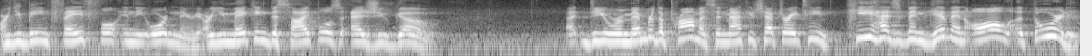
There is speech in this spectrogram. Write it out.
Are you being faithful in the ordinary? Are you making disciples as you go? Uh, do you remember the promise in Matthew chapter 18? He has been given all authority.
